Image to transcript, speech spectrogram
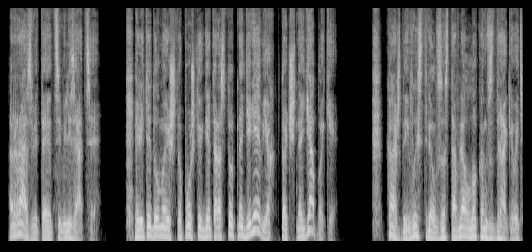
развитая цивилизация. Или ты думаешь, что пушки где-то растут на деревьях, точно яблоки?» Каждый выстрел заставлял Локон вздрагивать,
